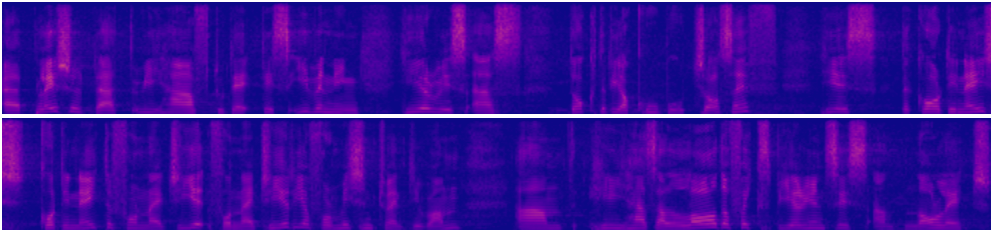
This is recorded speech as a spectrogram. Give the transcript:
a pleasure that we have today, this evening here with us Dr. Yakubu Joseph. He is the coordination coordinator for Nigeria, for Nigeria for Mission 21 and he has a lot of experiences and knowledge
